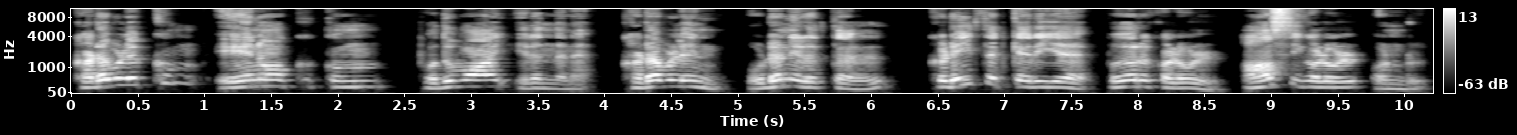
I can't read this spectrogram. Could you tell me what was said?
கடவுளுக்கும் ஏனோக்குக்கும் பொதுவாய் இருந்தன. கடவுளின் உடனிருத்தல் கிடைத்தற்கரிய பேறுகளுள் ஆசிகளுள் ஒன்று.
